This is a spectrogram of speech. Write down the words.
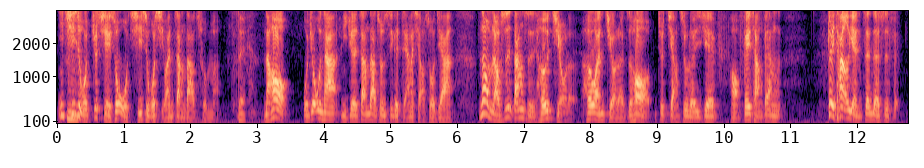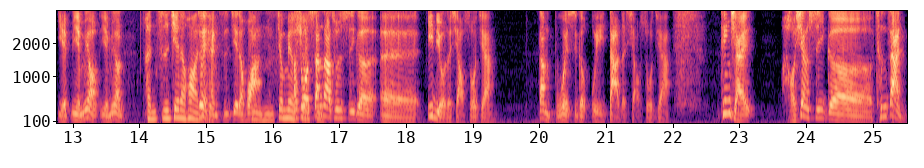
你其实我就写说，我其实我喜欢张大春嘛。对。然后我就问他：“你觉得张大春是一个怎样的小说家？”那我们老师当时喝酒了，喝完酒了之后，就讲出了一些好非常非常。对他而言，真的是非也也没有也没有很直接的话，对，很直接的话就没有。他说张大春是一个呃一流的小说家，但不会是个伟大的小说家。听起来好像是一个称赞，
